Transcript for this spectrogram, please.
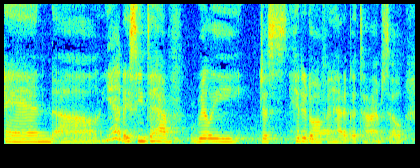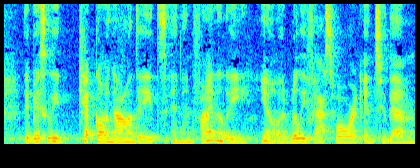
and uh, yeah, they seem to have really just hit it off and had a good time. So they basically kept going out on dates and then finally, you know, it really fast forward into them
